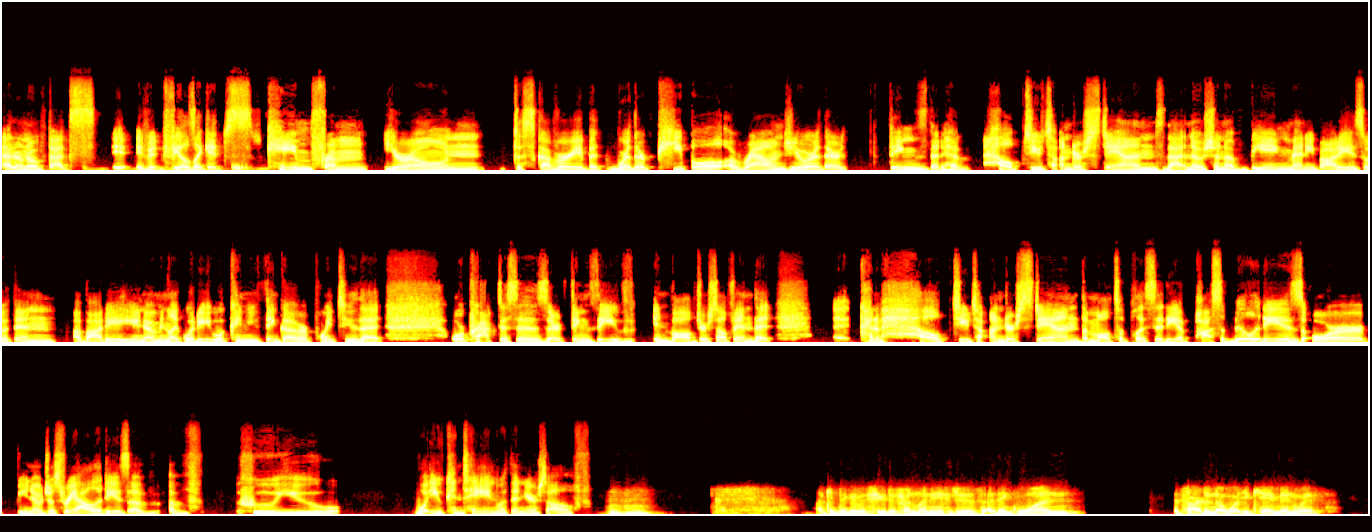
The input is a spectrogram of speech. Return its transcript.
I don't know if that's if it feels like it's came from your own discovery, but were there people around you? Or there things that have helped you to understand that notion of being many bodies within a body? You know, I mean, like, what do you, what can you think of or point to that, or practices or things that you've involved yourself in that uh, kind of helped you to understand the multiplicity of possibilities or you know just realities of of who you what you contain within yourself hmm I can think of a few different lineages. I think one, it's hard to know what you came in with,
